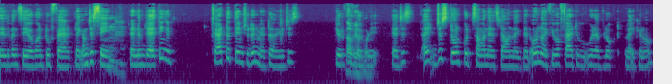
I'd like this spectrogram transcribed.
they'll even say you're gone too fat like i'm just saying Mm-hmm. randomly i think it fat or thin shouldn't matter you're just beautiful Love the way yeah just i just don't put someone else down like that. Oh no if you were fat you would have looked like you know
